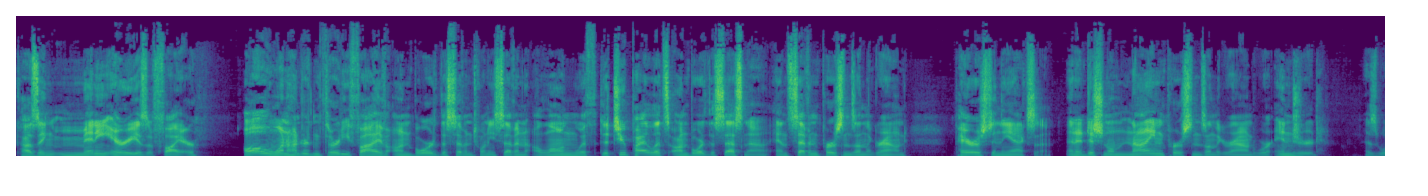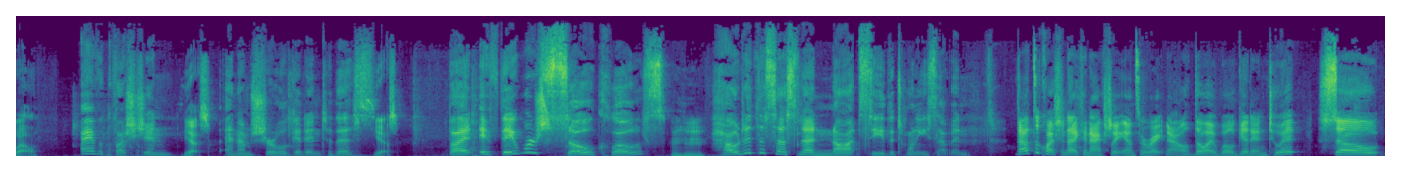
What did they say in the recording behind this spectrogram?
causing many areas of fire. All 135 on board the 727, along with the two pilots on board the Cessna and seven persons on the ground, perished in the accident. An additional nine persons on the ground were injured as well. I have a question, Yes, and I'm sure we'll get into this. yes. But if they were so close, Mm-hmm. how did the Cessna not see the 27? That's a question I can actually answer right now, though I will get into it. So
